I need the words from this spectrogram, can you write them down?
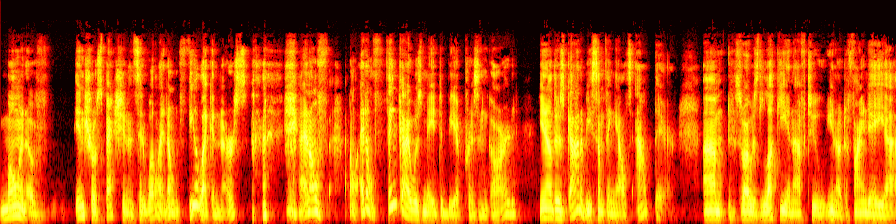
moment of introspection and said, "Well, I don't feel like a nurse. I don't, I don't. I don't think I was made to be a prison guard you know there's got to be something else out there um, so i was lucky enough to you know to find a uh,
